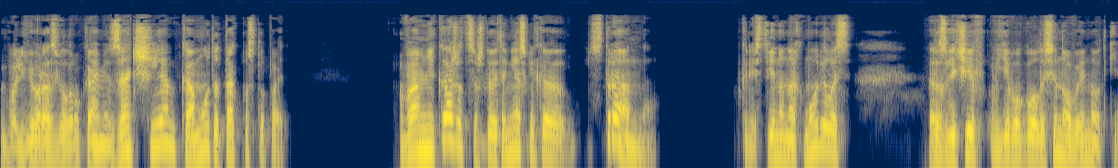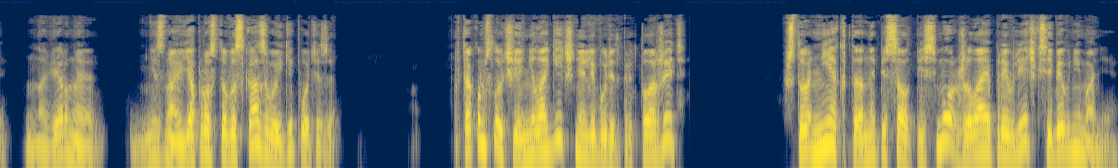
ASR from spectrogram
Болье развел руками. Зачем кому-то так поступать? Вам не кажется, что это несколько странно? Кристина нахмурилась, различив в его голосе новые нотки. Наверное, не знаю, я просто высказываю гипотезы. В таком случае нелогичнее ли будет предположить, что некто написал письмо, желая привлечь к себе внимание?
